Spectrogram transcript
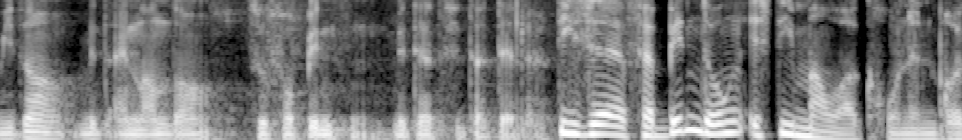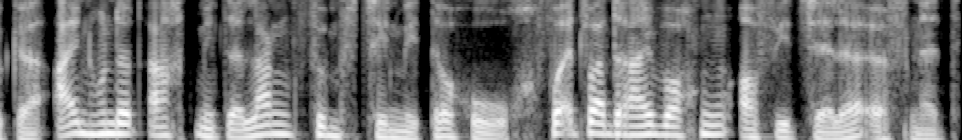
wieder miteinander zu verbinden mit der Zitadelle. Diese Verbindung ist die Mauerkronenbrücke, 108 Meter lang, 15 Meter hoch, vor etwa drei Wochen offiziell eröffnet.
